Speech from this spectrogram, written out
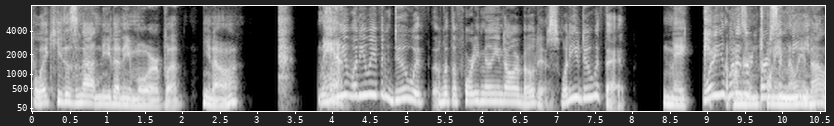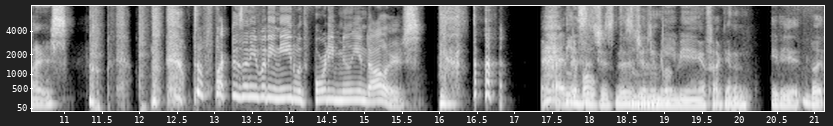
Like he does not need any more, but you know, What man, do you what do you even do with with the 40 million dollar bonus? What do you do with that? make What do you what does a 120 person million dollars. What the fuck does anybody need with 40 million dollars? Need this is just this is just me boat. being a fucking idiot, but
